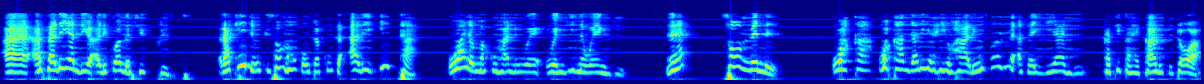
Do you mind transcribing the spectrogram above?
uh, asalia ndiyo alikuwa the chief priest. Lakini ukisoma hapo utakuta aliita wale makuhani we, wengine wengi eh? So many. Waka wakaangalia hiyo hali. Mfalme ataingiaji katika hekalu kutoa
